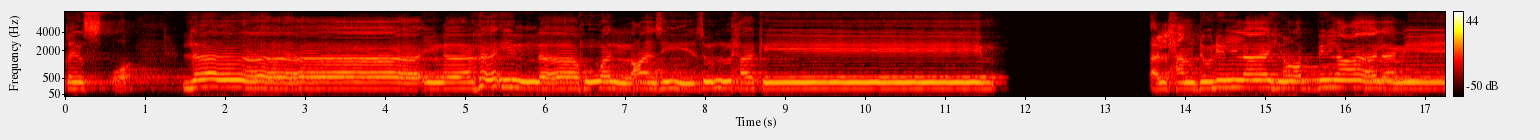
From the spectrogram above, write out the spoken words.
بالقسط لا إله إلا هو العزيز الحكيم. الحمد لله رب العالمين.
